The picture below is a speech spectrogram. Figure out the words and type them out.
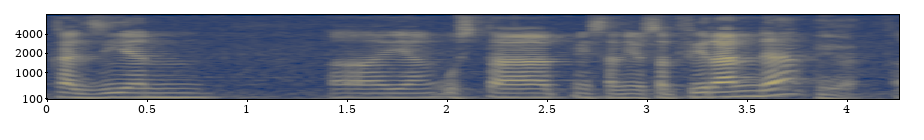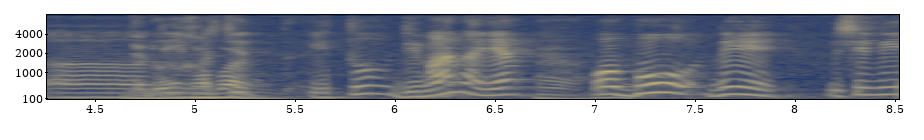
kajian eh, yang Ustadz, misalnya Ustadz Firanda Iya. eh, Jadwal di kapan? masjid itu di mana ya? Iya. Oh bu, nih di sini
